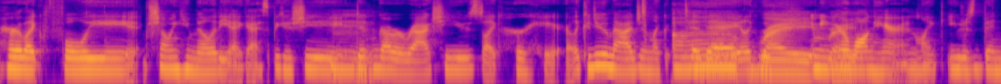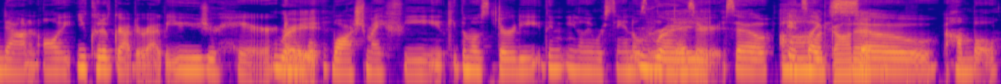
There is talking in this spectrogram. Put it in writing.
her like fully showing humility, I guess, because she Hmm. didn't grab a rag. She used like her hair. Like, could you imagine like today, like with- Oh, right, I mean, your right. long hair and like you just bend down and all you could have grabbed a rag, but you use your hair and Right. wa- wash my feet. The most dirty. Then you know they were sandals in Right. the desert, so it's like got it. so humble.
